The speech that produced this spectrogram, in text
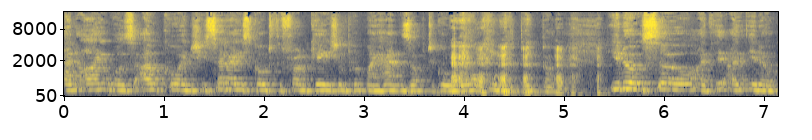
and I was outgoing. She said I used to go to the front gate and put my hands up to go walking with people. You know, so I, th- I, you know,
